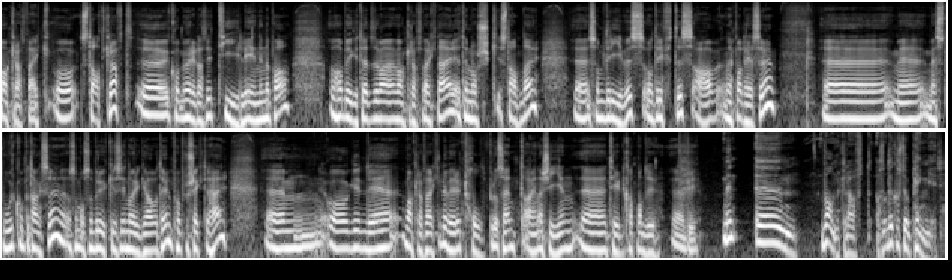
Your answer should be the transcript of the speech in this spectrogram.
vannkraftverk. Og Statkraft eh, kom jo relativt tidlig inn i Nepal og har bygget et vannkraftverk der etter norsk standard, eh, som drives og driftes av nepalesere eh, med, med stor kompetanse, og som også brukes i Norge av og til på prosjekter her. Og det vannkraftverket leverer 12% av energien til Katmandu by. Men øh, vannkraft, altså det koster jo penger.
